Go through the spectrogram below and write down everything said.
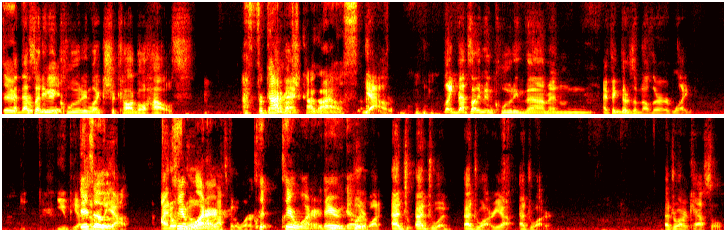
the And that's not even including like Chicago House. I forgot about Chicago House. Yeah. Like that's not even including them, and I think there's another like UPS. There's a- yeah. I don't know how that's gonna work. Cle- Clearwater. There we go. Clearwater, Edge, Edgewood, Edgewater, yeah, Edgewater, Edgewater Castle.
